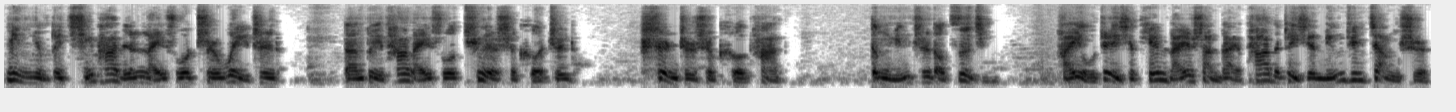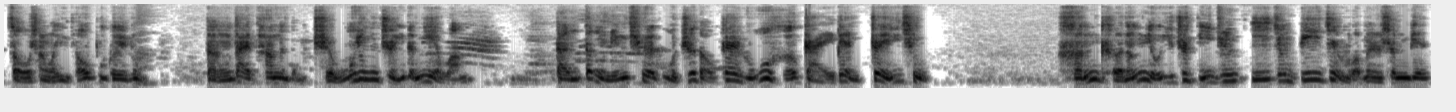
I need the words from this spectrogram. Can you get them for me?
命运对其他人来说是未知的，但对他来说却是可知的，甚至是可怕的。邓明知道自己，还有这些天来善待他的这些明军将士，走上了一条不归路，等待他们的是毋庸置疑的灭亡。但邓明却不知道该如何改变这一切。很可能有一支敌军已经逼近我们身边，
